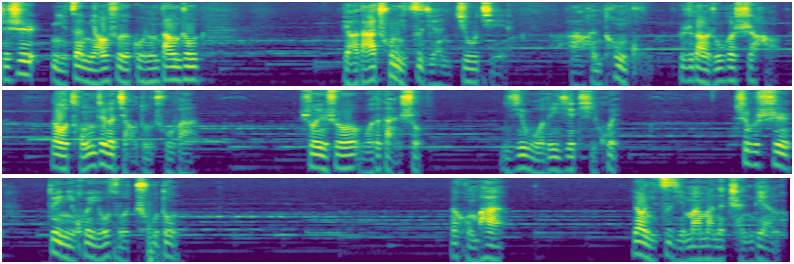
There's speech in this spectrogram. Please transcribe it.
只是你在描述的过程当中，表达出你自己很纠结，啊，很痛苦，不知道如何是好。那我从这个角度出发。说一说我的感受，以及我的一些体会，是不是对你会有所触动？那恐怕要你自己慢慢的沉淀了。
